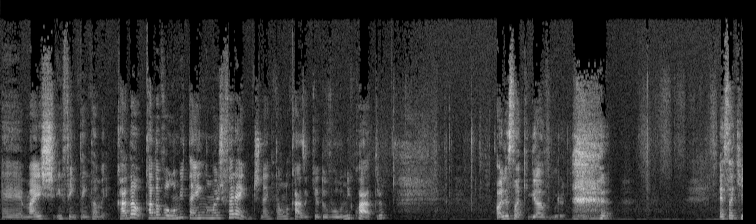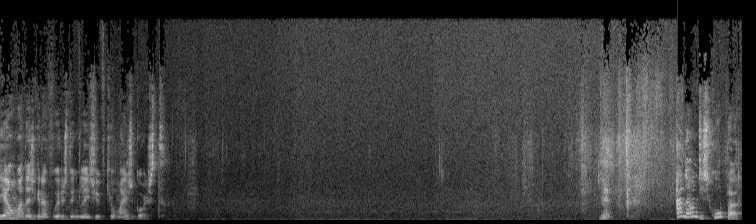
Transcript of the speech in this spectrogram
É, mas, enfim, tem também. Cada, cada volume tem uma diferente, né? Então, no caso aqui é do volume 4. Olha só que gravura. Essa aqui é uma das gravuras do inglês vivo que eu mais gosto. Né? Ah, não, desculpa.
